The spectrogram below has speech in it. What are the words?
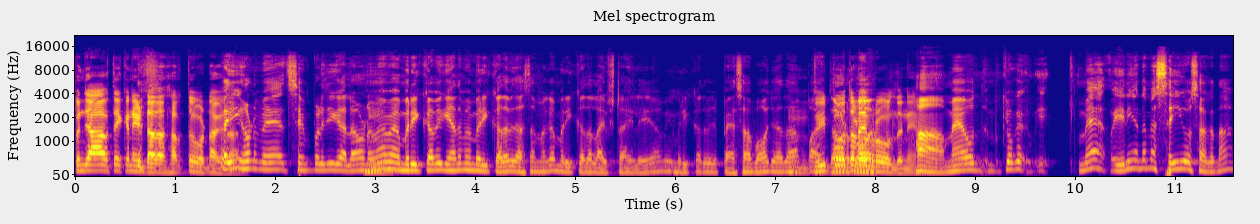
ਪੰਜਾਬ ਤੇ ਕੈਨੇਡਾ ਦਾ ਸਭ ਤੋਂ ਵੱਡਾ ਭਾਈ ਹੁਣ ਮੈਂ ਸਿੰਪਲ ਜੀ ਗੱਲ ਆ ਹੁਣ ਮੈਂ ਅਮਰੀਕਾ ਵੀ ਗਿਆ ਤਾਂ ਮੈਂ ਅਮਰੀਕਾ ਦਾ ਵੀ ਦੱਸਦਾ ਮੈਂ ਕਿਹਾ ਅਮਰੀਕਾ ਦਾ ਲਾਈਫ ਸਟਾਈਲ ਇਹ ਆ ਵੀ ਅਮਰੀਕਾ ਦੇ ਵਿੱਚ ਪੈਸਾ ਬਹੁਤ ਜ਼ਿਆਦਾ ਭਾਈ ਪੋਤੜੇ ਫਰੋਲਦੇ ਨੇ ਹਾਂ ਮੈਂ ਉਹ ਕਿਉਂਕਿ ਮੈਂ ਇਹ ਨਹੀਂ ਆਂਦਾ ਮੈਂ ਸਹੀ ਹੋ ਸਕਦਾ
